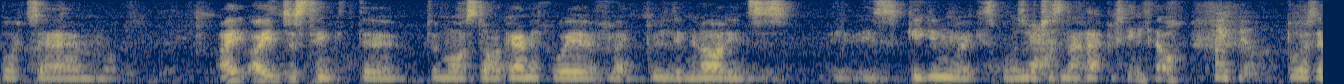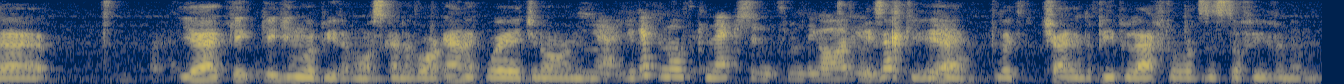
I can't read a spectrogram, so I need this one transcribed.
but um, I I just think the the most organic way of like building an audience is is gigging, like I suppose, which is not happening now. I know. But uh, yeah, gig, gigging would be the most kind of organic way, you know, and Yeah, you get the most connections from the audience. exactly, yeah, like chatting to people afterwards and stuff, even and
